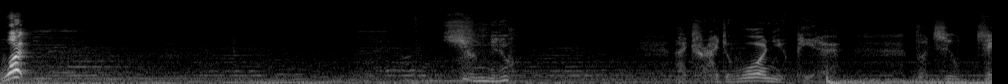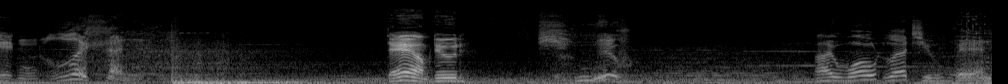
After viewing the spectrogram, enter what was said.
What? You knew? I tried to warn you, Peter but you didn't listen. Damn, dude. You knew. I won't let you win.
